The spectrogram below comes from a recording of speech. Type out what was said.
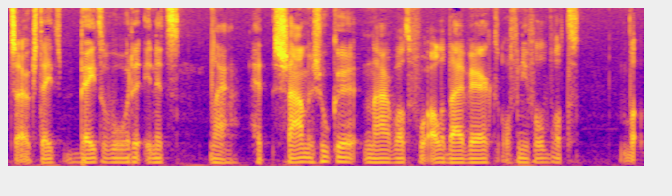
zou je ook steeds beter worden in het, nou ja, het samen zoeken naar wat voor allebei werkt. Of in ieder geval wat, wat,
